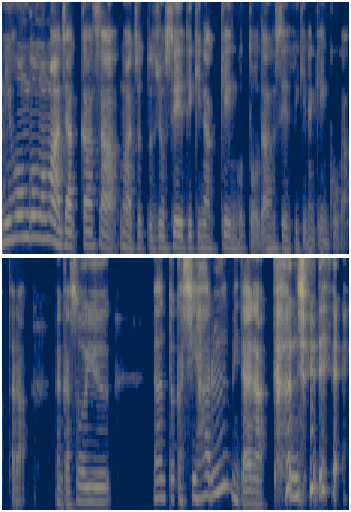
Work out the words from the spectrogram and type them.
日本語もまあ若干さ、まあちょっと女性的な言語と男性的な言語があったら、なんかそういう、なんとかしはるみたいな感じで、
